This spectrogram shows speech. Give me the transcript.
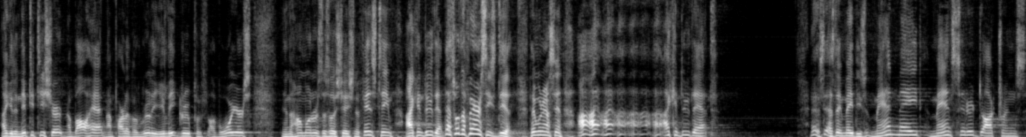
I get a nifty t shirt and a ball hat, and I'm part of a really elite group of, of, warriors in the Homeowners Association defense team. I can do that. That's what the Pharisees did. They went around saying, I, I, I, I can do that. As, as they made these man made, man centered doctrines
